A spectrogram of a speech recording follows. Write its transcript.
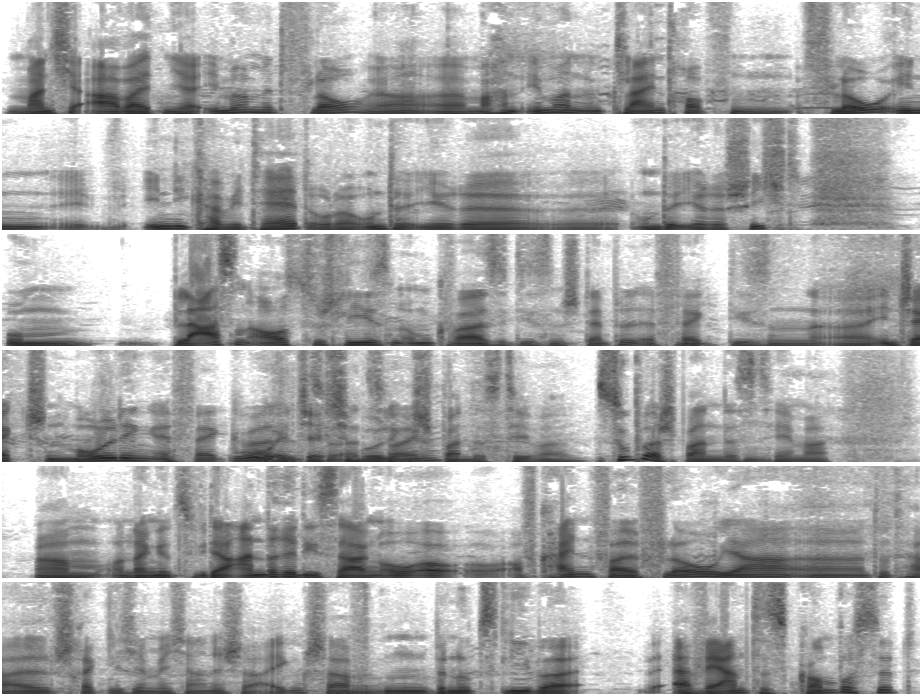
manche arbeiten ja immer mit Flow, ja, äh, machen immer einen kleinen Tropfen Flow in, in die Kavität oder unter ihre, äh, unter ihre Schicht um Blasen auszuschließen, um quasi diesen Stempeleffekt, mhm. diesen äh, Injection Molding Effekt oh, Injection Molding, spannendes Thema. Super spannendes mhm. Thema. Um, ähm, und dann gibt's wieder andere, die sagen, oh, oh, oh, auf keinen Fall Flow, ja, äh, total schreckliche mechanische Eigenschaften, mhm. benutzt lieber erwärmtes Composite.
